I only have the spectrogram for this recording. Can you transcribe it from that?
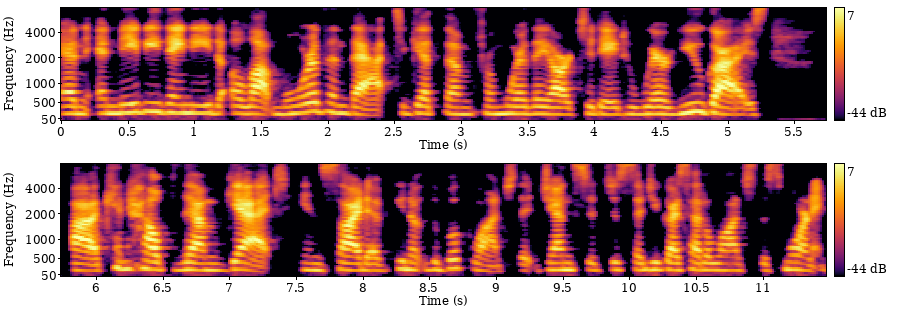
and and maybe they need a lot more than that to get them from where they are today to where you guys uh, can help them get inside of you know the book launch that jen said, just said you guys had a launch this morning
